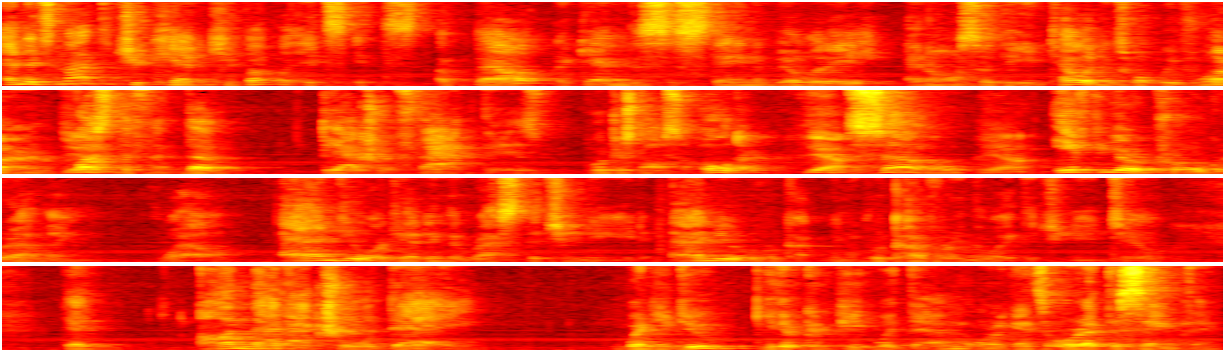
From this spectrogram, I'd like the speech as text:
And it's not that you can't keep up with it's it's about again the sustainability and also the intelligence what we've learned plus Yeah. the the the actual fact is we're just also older. Yeah. So Yeah. if you're programming well and you are getting the rest that you need and you're reco- recovering the way that you need to, that on that actual day, when you do either compete with them or against or at the same thing,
